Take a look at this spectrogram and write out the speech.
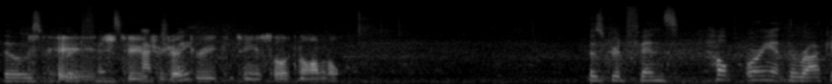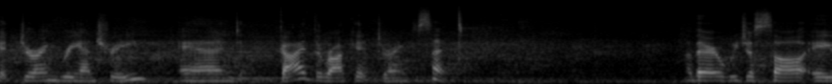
those grid fins 2 activate. trajectory continues to look nominal. Those grid fins help orient the rocket during reentry and guide the rocket during descent. There we just saw a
